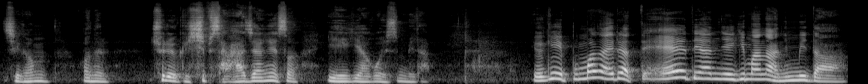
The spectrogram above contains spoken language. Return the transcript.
지금 오늘 출애굽기 14장에서 얘기하고 있습니다. 여기뿐만 아니라 때에 대한 얘기만 아닙니다.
